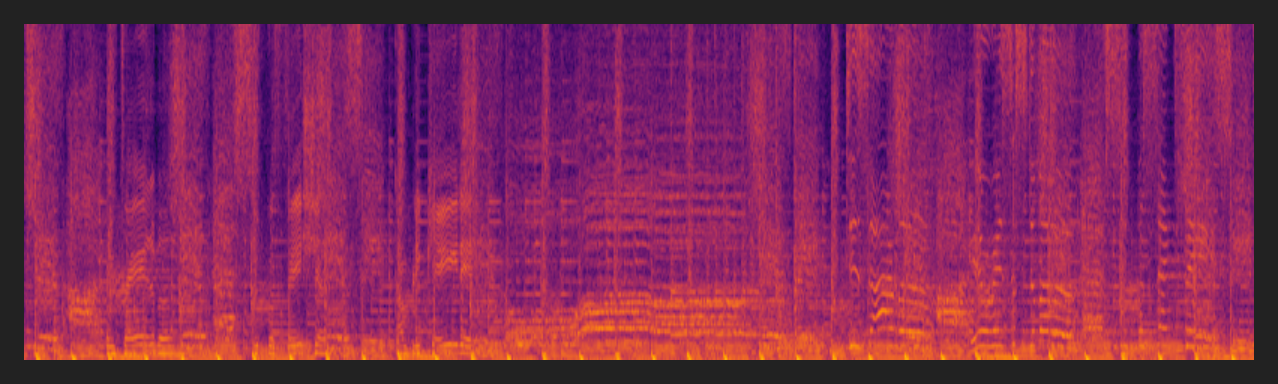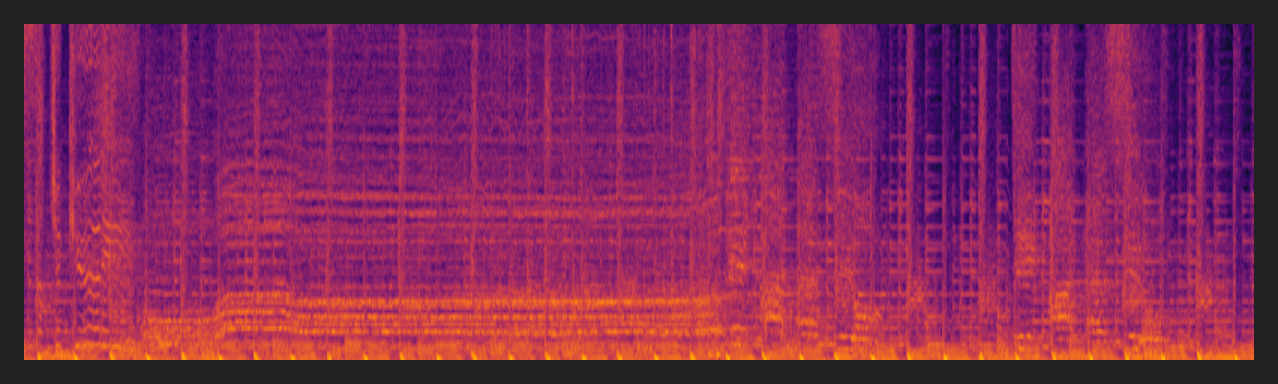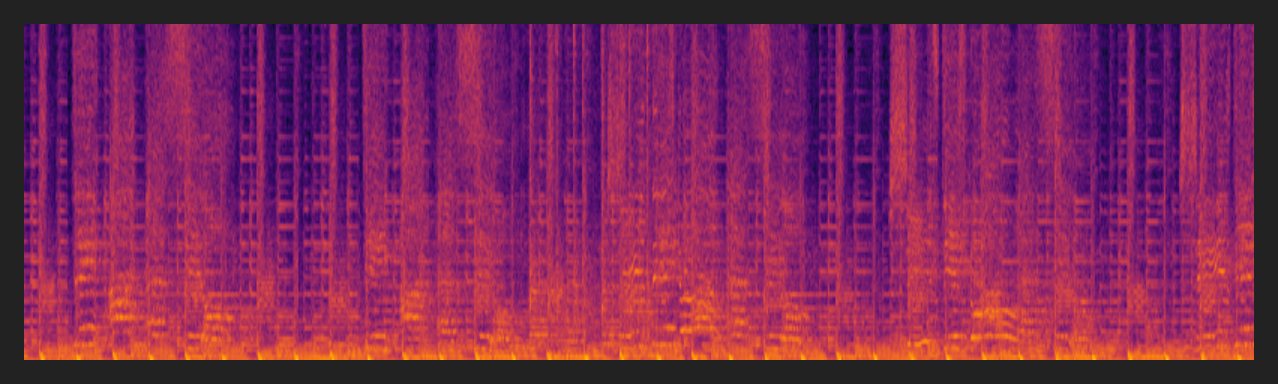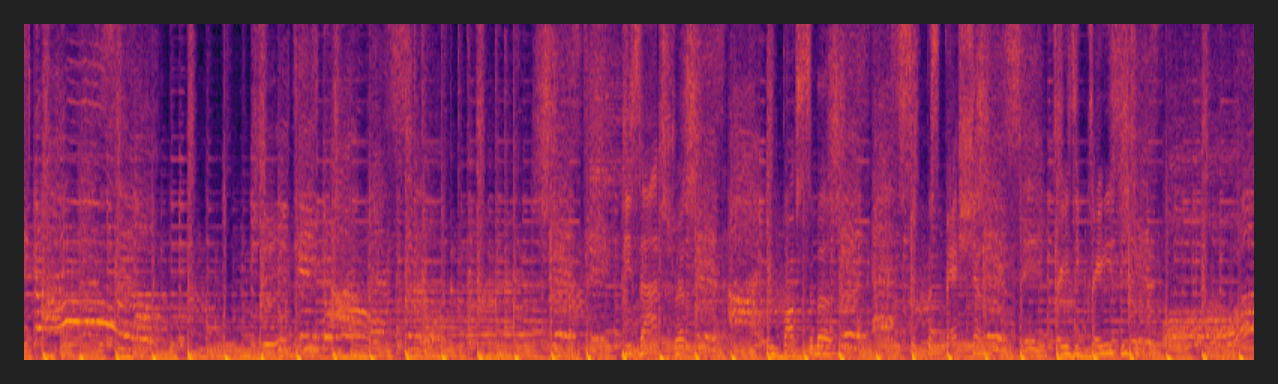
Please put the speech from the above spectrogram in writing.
She is odd. Incredible. She is S. Superficial. She is C. Complicated. Disastrous, impossible, super special, crazy, crazy.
